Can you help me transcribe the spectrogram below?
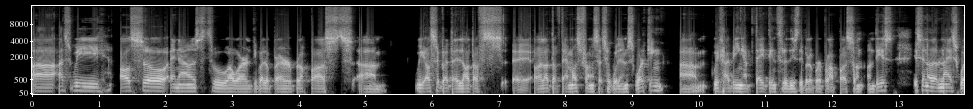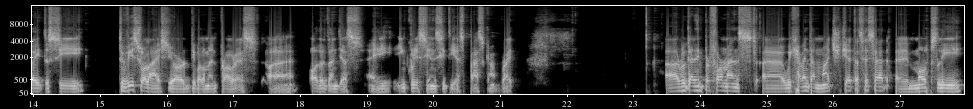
Uh, as we also announced through our developer blog posts, um, we also got a lot of uh, a lot of demos from Sascha Willems working. Um, we have been updating through this developer blog post on, on this. It's another nice way to see to visualize your development progress uh, other than just a increase in CTS pass count, right? Uh, regarding performance, uh, we haven't done much yet, as I said. Uh, mostly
